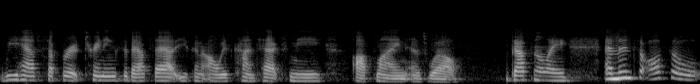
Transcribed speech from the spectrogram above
We have separate trainings about that. You can always contact me offline as well. Definitely. And then to also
